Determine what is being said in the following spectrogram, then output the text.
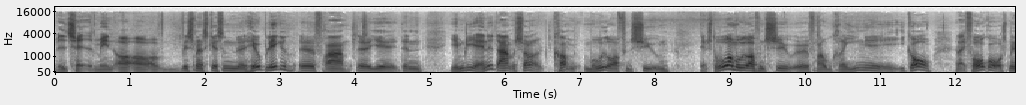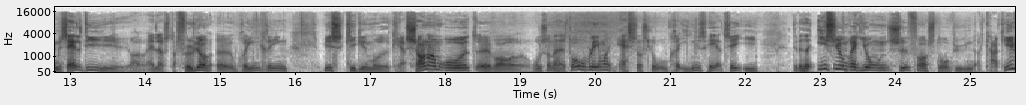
vedtaget. Men og, og, og hvis man skal sådan hæve blikket fra den hjemlige andedam, så kom modoffensiven, den store modoffensiv øh, fra Ukraine i, i går, eller i forgårs, men hvis alle de, og alle os, der følger øh, Ukrainekrigen, vi kiggede mod Kherson-området, øh, hvor russerne havde store problemer. Ja, så slog Ukraines hertil i det, der hedder Isium-regionen syd for storbyen Kharkiv,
